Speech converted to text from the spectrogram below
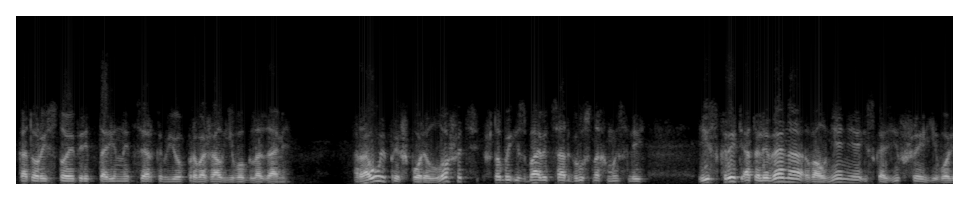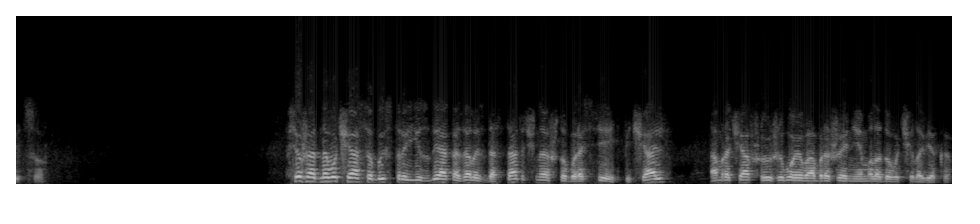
который, стоя перед старинной церковью, провожал его глазами, Рауль пришпорил лошадь, чтобы избавиться от грустных мыслей и скрыть от Оливена волнение, исказившее его лицо. Все же одного часа быстрой езды оказалось достаточно, чтобы рассеять печаль, омрачавшую живое воображение молодого человека.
